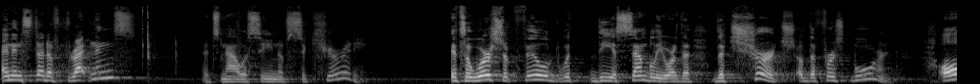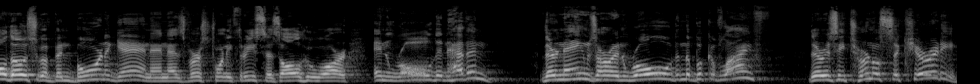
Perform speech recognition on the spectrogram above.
And instead of threatenings, it's now a scene of security. It's a worship filled with the assembly or the, the church of the firstborn. All those who have been born again, and as verse 23 says, all who are enrolled in heaven. Their names are enrolled in the book of life. There is eternal security.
